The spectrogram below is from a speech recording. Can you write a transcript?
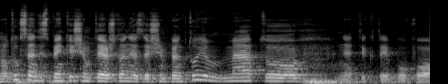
Nuo 1585 metų ne tik tai buvo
